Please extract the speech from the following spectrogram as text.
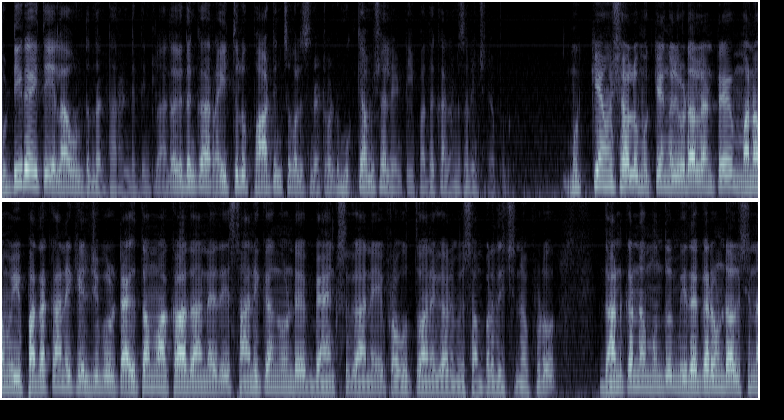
వడ్డీ రైతే ఎలా ఉంటుందంటారండి దీంట్లో? అదేవిధంగా రైతులు పాటించవలసినటువంటి ముఖ్య అంశాలు ఏంటి? ఈ పథకాన్ని అనుసరించినప్పుడు. ముఖ్య అంశాలు ముఖ్యంగా చూడాలంటే మనం ఈ పథకానికి ఎలిజిబిలిటీ అవుతామా కాదా అనేది స్థానికంగా ఉండే బ్యాంక్స్ కానీ ప్రభుత్వాన్ని కానీ మీరు సంప్రదించినప్పుడు దానికన్నా ముందు మీ దగ్గర ఉండాల్సిన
